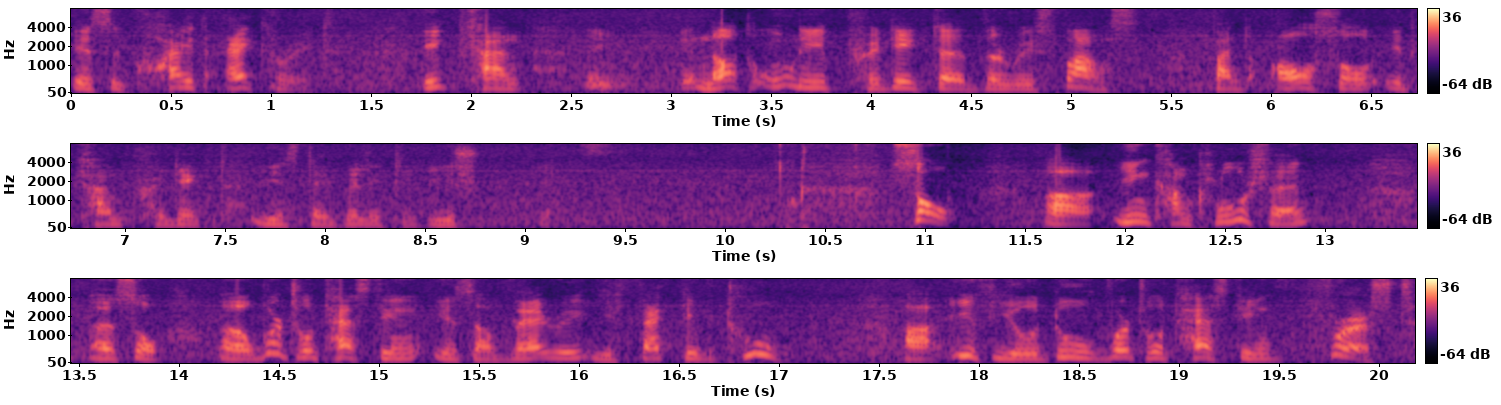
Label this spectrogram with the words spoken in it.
is quite accurate. It can not only predict the response, but also it can predict instability issue. Yes. So uh, in conclusion, uh, so uh, virtual testing is a very effective tool. Uh, if you do virtual testing first,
